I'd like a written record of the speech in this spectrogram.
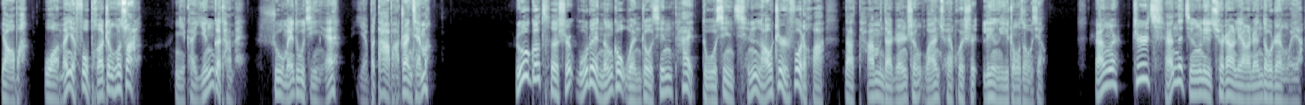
要不我们也富婆征婚算了？你看英哥他们书没读几年，也不大把赚钱吗？如果此时吴瑞能够稳住心态，笃信勤劳致富的话，那他们的人生完全会是另一种走向。然而之前的经历却让两人都认为啊，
